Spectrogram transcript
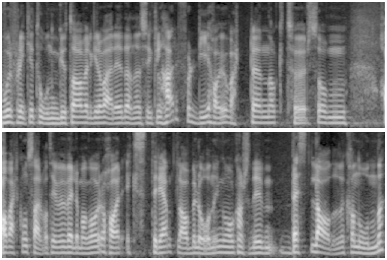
hvor flinke Ton-gutta velger å være i denne sykkelen her. For de har jo vært en aktør som har vært konservative i veldig mange år og har ekstremt lav belåning og kanskje de best ladede kanonene.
